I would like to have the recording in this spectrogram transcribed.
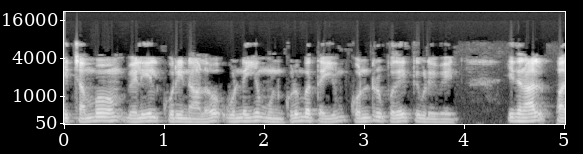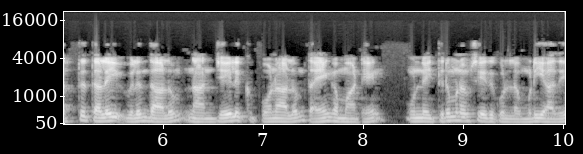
இச்சம்பவம் வெளியில் கூறினாலோ உன்னையும் உன் குடும்பத்தையும் கொன்று புதைத்து விடுவேன். இதனால் பத்து தலை விழுந்தாலும் நான் ஜெயிலுக்கு போனாலும் தயங்க மாட்டேன். உன்னை திருமணம் செய்து கொள்ள முடியாது.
